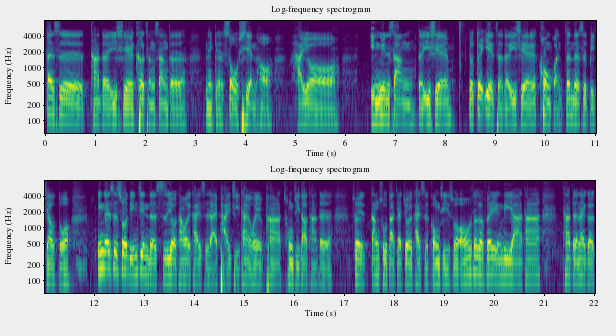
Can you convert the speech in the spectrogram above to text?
但是它的一些课程上的那个受限哈，还有营运上的一些。就对业者的一些控管真的是比较多，应该是说临近的私幼他会开始来排挤，他也会怕冲击到他的，所以当初大家就会开始攻击说，哦，这个非盈利啊，他他的那个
